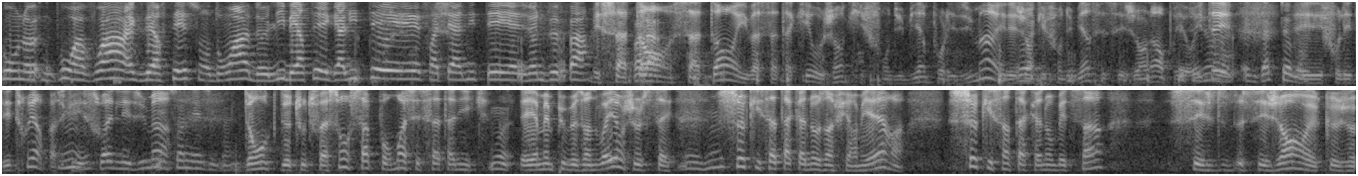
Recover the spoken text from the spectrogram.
Pour, ne- pour avoir exercé son droit de liberté, égalité, fraternité, je ne veux pas. Mais Satan, Voilà. Satan, il va s'attaquer aux gens qui font du bien pour les humains. Et les gens qui font du bien, c'est ces gens-là en priorité. Exactement. Et il faut les détruire parce Mhm. qu'ils soignent les humains. Ils soignent les humains. Donc, de toute façon, ça pour moi, c'est satanique. Et il n'y a même plus besoin de voyants, je le sais. Mhm. Ceux qui s'attaquent à nos infirmières, ceux qui s'attaquent à nos médecins, ces, ces gens euh, que je,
